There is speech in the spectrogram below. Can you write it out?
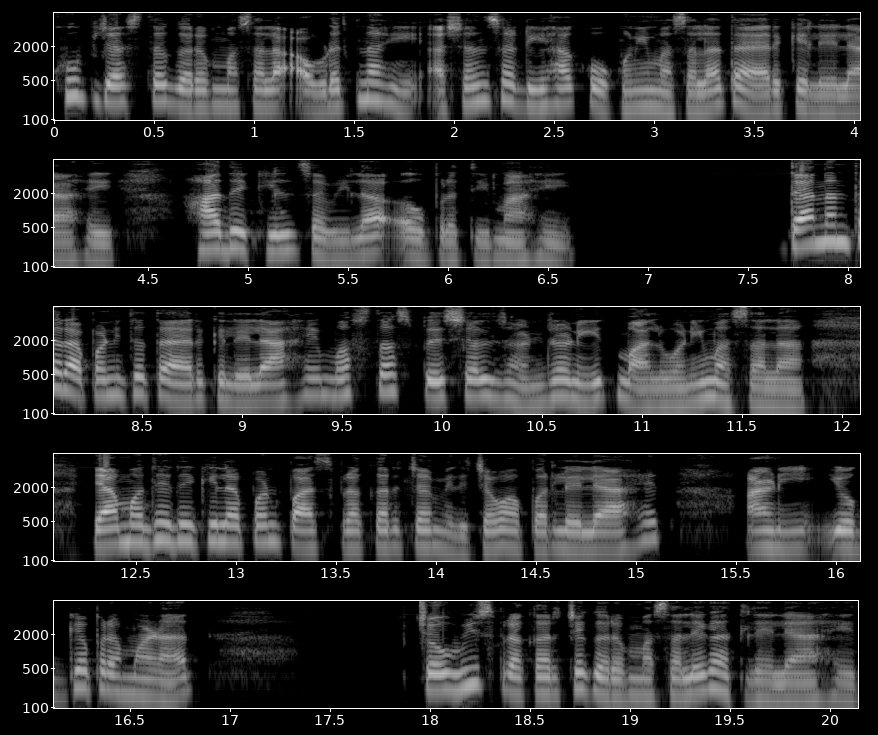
खूप जास्त गरम मसाला आवडत नाही अशांसाठी हा कोकणी मसाला तयार केलेला आहे. हा देखील चवीला अप्रतिम आहे. त्यानंतर आपण इथं तयार केलेला आहे मस्त स्पेशल झणझणीत मालवणी मसाला. यामध्ये देखील आपण पाच प्रकारच्या मिरच्या वापरलेल्या आहेत आणि योग्य प्रमाणात चोवीस प्रकारचे गरम मसाले घातलेले आहेत.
